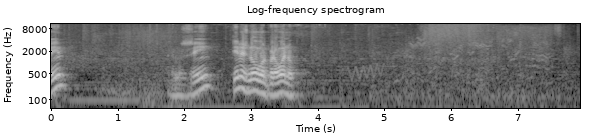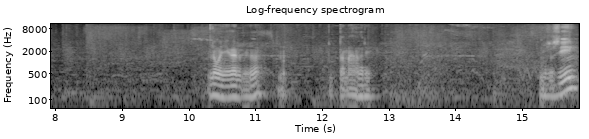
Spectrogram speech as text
Así. Hacemos así. Tiene snowball, pero bueno. No va a llegar, ¿verdad? No. Puta madre. Hacemos así.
